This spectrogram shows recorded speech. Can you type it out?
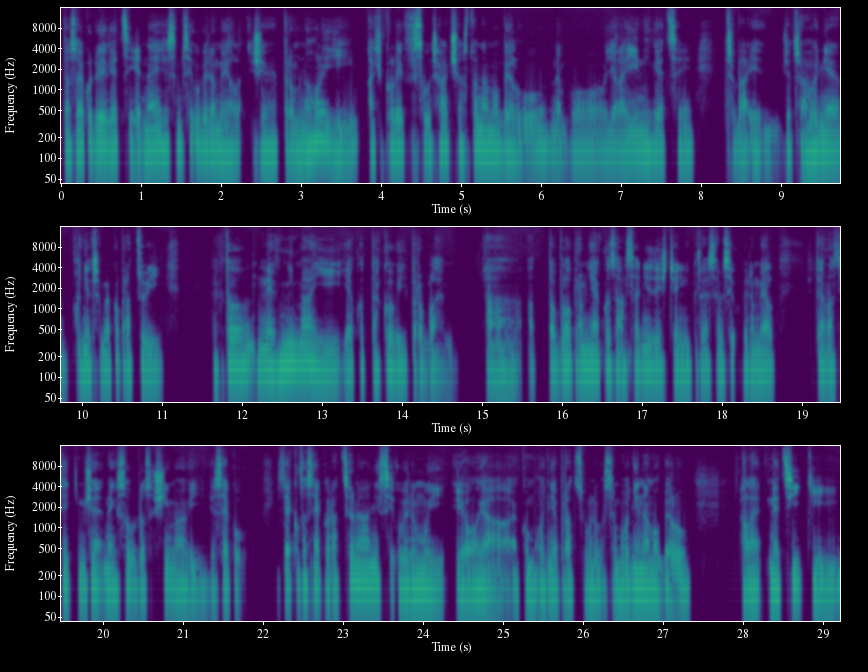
tam jsou jako dvě věci. Jedna je, že jsem si uvědomil, že pro mnoho lidí, ačkoliv jsou třeba často na mobilu nebo dělají jiné věci, třeba i, že třeba hodně, hodně třeba jako pracují, tak to nevnímají jako takový problém. A, a to bylo pro mě jako zásadní zjištění, protože jsem si uvědomil, že to je vlastně tím, že nejsou dost všímaví, že se jako, že se jako vlastně jako racionálně si uvědomují, jo, já jako hodně pracuji nebo jsem hodně na mobilu, ale necítí,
